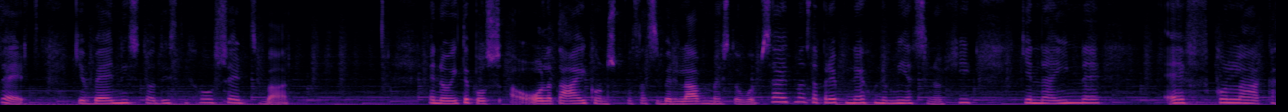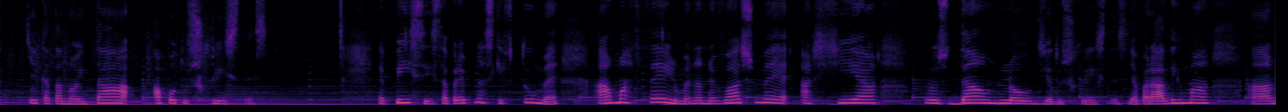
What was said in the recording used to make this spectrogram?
search και μπαίνει στο αντίστοιχο search bar. Εννοείται πως όλα τα icons που θα συμπεριλάβουμε στο website μας θα πρέπει να έχουν μία συνοχή και να είναι εύκολα και κατανοητά από τους χρήστες. Επίσης θα πρέπει να σκεφτούμε άμα θέλουμε να ανεβάσουμε αρχεία προς download για τους χρήστες. Για παράδειγμα, αν,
